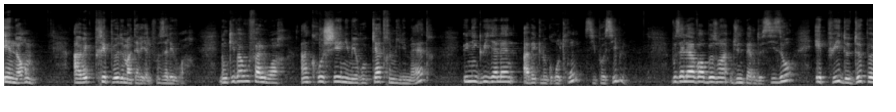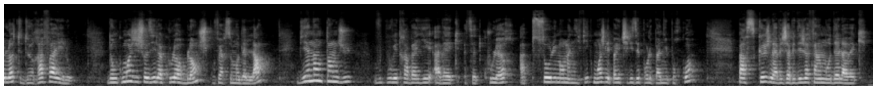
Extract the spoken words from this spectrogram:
énorme, avec très peu de matériel, vous allez voir. Donc il va vous falloir un crochet numéro 4 mm, une aiguille à laine avec le gros tronc, si possible. Vous allez avoir besoin d'une paire de ciseaux et puis de deux pelotes de Raffaello. Donc moi j'ai choisi la couleur blanche pour faire ce modèle-là. Bien entendu, vous pouvez travailler avec cette couleur absolument magnifique. Moi je ne l'ai pas utilisée pour le panier. Pourquoi? Parce que j'avais déjà fait un modèle avec.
